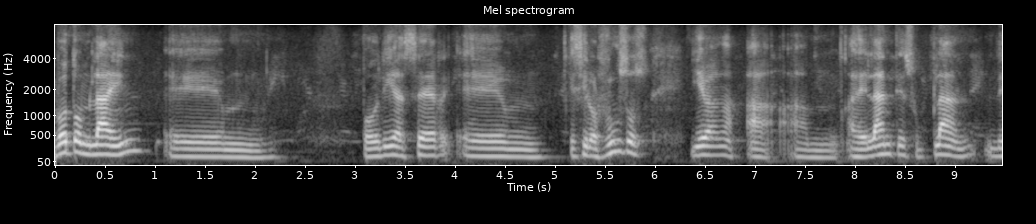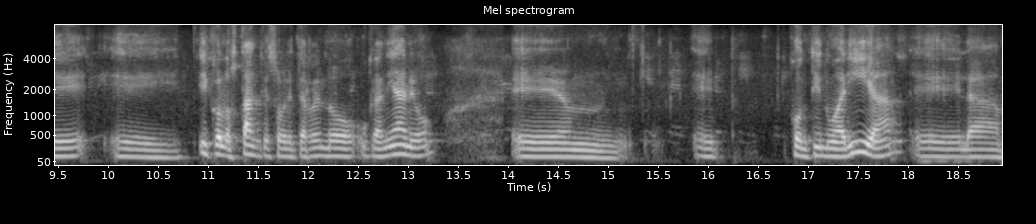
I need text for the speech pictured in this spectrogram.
bottom line eh, podría ser eh, que si los rusos llevan adelante su plan de eh, y con los tanques sobre terreno ucraniano, eh, eh, continuaría la,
